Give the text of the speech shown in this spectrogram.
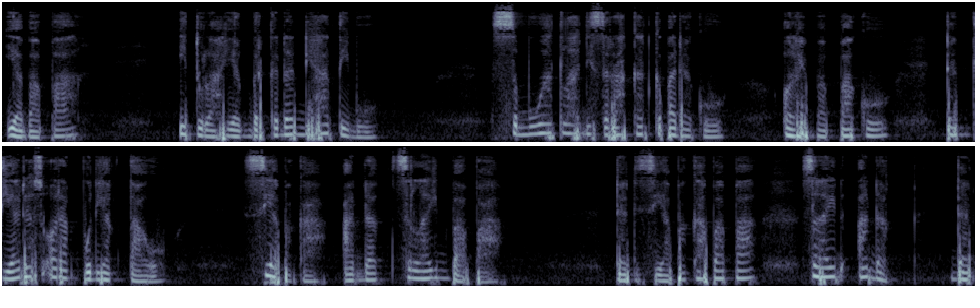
Ya Bapa, itulah yang berkenan di hatimu. Semua telah diserahkan kepadaku oleh Bapakku dan tiada seorang pun yang tahu siapakah anak selain Bapa dan siapakah Bapa selain anak dan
